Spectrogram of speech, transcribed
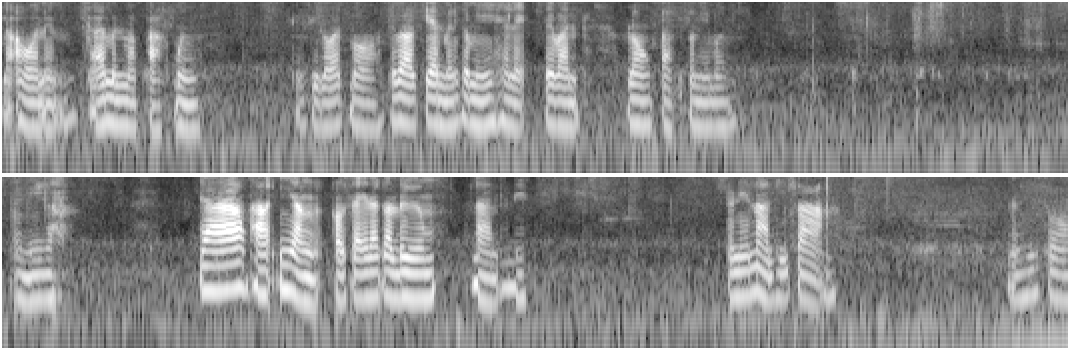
แล้วเอาอันนั้นการมันมาปักมึงถึงสิรอดบอแต่ว่าแกนมันก็มีแหละแต่วันลองปักตัวนี้มึงอันนี้ก็ยากพักอียงเอาใส่แล้วก็ลืมนานตัวนี้ตัวนี้นานที่สามนานที่สอง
